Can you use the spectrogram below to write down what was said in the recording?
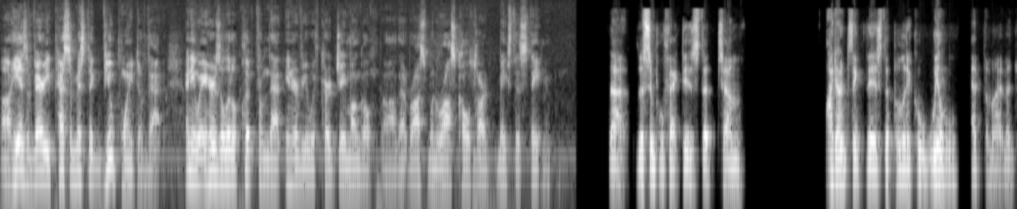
uh, he has a very pessimistic viewpoint of that. Anyway, here's a little clip from that interview with Curt Jaimungal uh, that Ross when Ross Coulthart makes this statement. The simple fact is that um, I don't think there's the political will at the moment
